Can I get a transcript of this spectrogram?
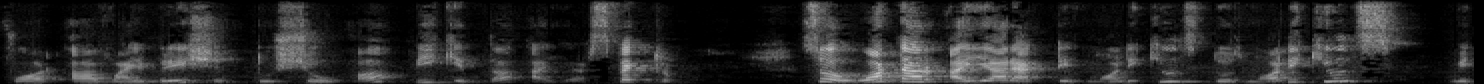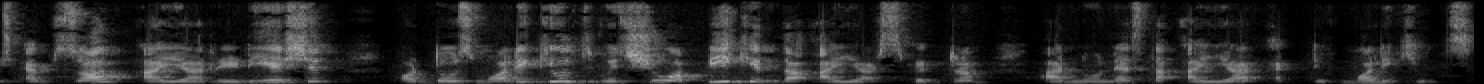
for a vibration to show a peak in the IR spectrum. So what are IR active molecules? Those molecules which absorb IR radiation or those molecules which show a peak in the IR spectrum are known as the IR active molecules.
